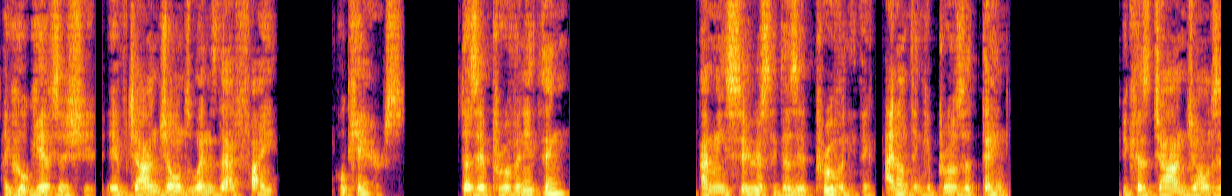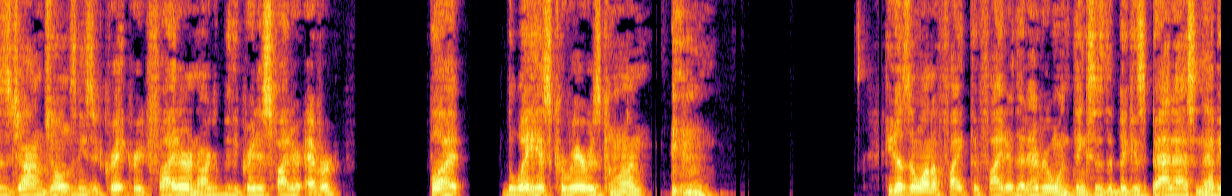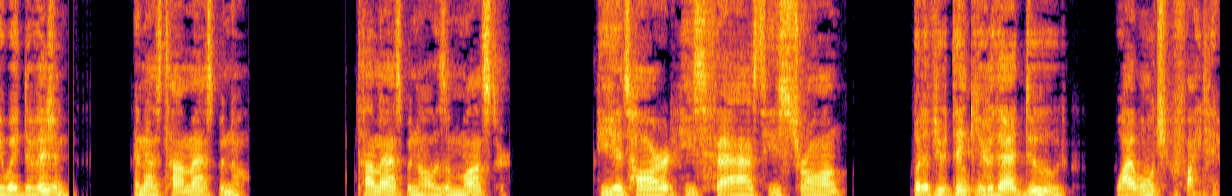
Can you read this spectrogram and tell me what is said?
Like, who gives a shit? If Jon Jones wins that fight, who cares? Does it prove anything? I mean, seriously, does it prove anything? I don't think it proves a thing. Because Jon Jones is Jon Jones and he's a great, great fighter and arguably the greatest fighter ever. But the way his career is gone, he doesn't want to fight the fighter that everyone thinks is the biggest badass in the heavyweight division. And that's Tom Aspinall. Tom Aspinall is a monster. He hits hard, he's fast, he's strong. But if you think you're that dude, why won't you fight him?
